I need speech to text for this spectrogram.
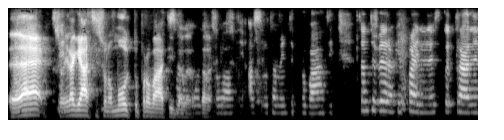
eh, Sì. i ragazzi sono molto provati sono dalla, molto dalla provati, assolutamente provati. Tanto è vero che poi nelle tra- nei,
